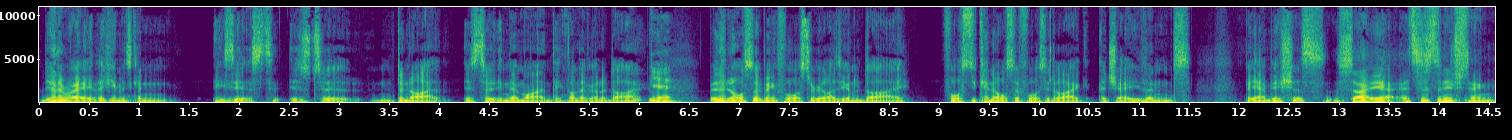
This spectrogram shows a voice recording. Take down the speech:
the only way that humans can exist is to deny is to in their mind think they're never going to die yeah. but then also being forced to realize you're going to die force you can also force you to like achieve and be ambitious so yeah it's just an interesting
